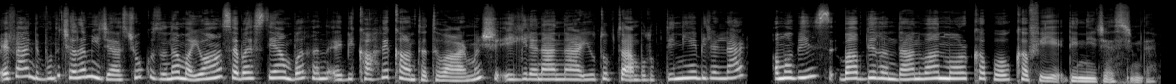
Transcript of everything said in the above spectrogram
Efendim bunu çalamayacağız çok uzun ama Johann Sebastian Bach'ın e, bir kahve kantatı varmış. İlgilenenler YouTube'dan bulup dinleyebilirler. Ama biz Bob Dylan'dan One More Cup of Coffee'yi dinleyeceğiz şimdi.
